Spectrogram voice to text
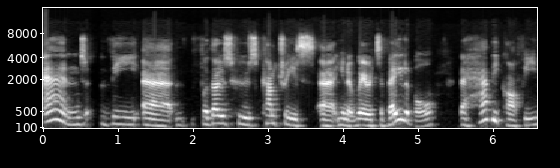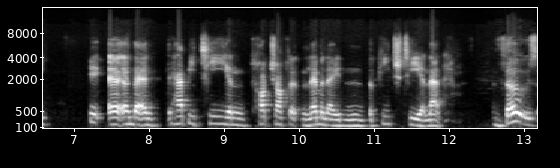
And the uh, for those whose countries, uh, you know, where it's available, the happy coffee and then happy tea and hot chocolate and lemonade and the peach tea and that, those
